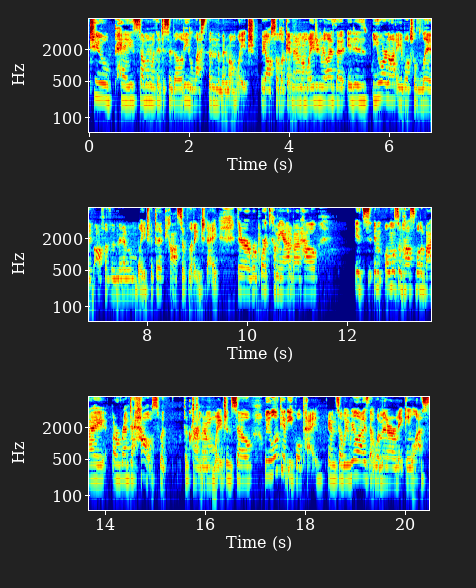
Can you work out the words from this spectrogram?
to pay someone with a disability less than the minimum wage. We also look at minimum wage and realize that it is you are not able to live off of a minimum wage with the cost of living today. There are reports coming out about how it's almost impossible to buy or rent a house with the current minimum wage. And so we look at equal pay. And so we realize that women are making less.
